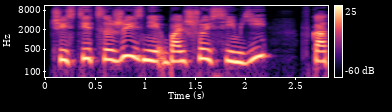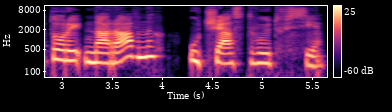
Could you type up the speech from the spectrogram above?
Частица жизни большой семьи, в которой на равных участвуют все.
